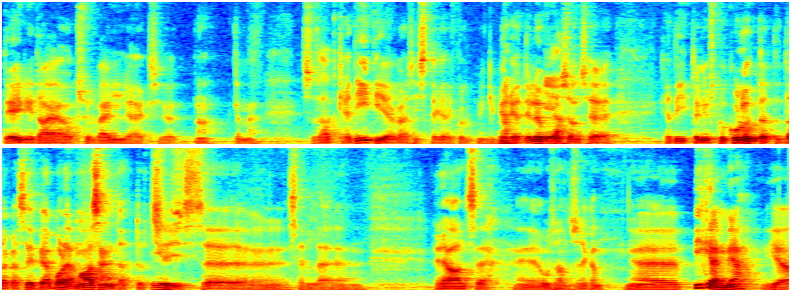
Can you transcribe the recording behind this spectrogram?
teenid aja jooksul välja, eks ju, et noh, ütleme. sa saad krediidi, aga siis tegelikult mingi perioodi no, lõpus yeah. on see krediit on justkui kulutatud, aga see peab olema asendatud Just. siis äh, selle reaalse äh, usaldusega äh,. pigem jah, ja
